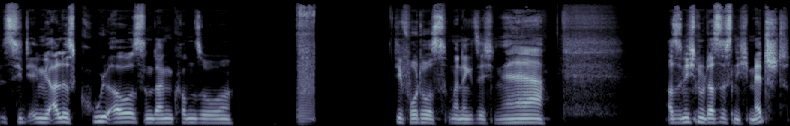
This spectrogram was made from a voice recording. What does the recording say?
es sieht irgendwie alles cool aus und dann kommen so die Fotos, man denkt sich, na, also nicht nur, dass es nicht matcht,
